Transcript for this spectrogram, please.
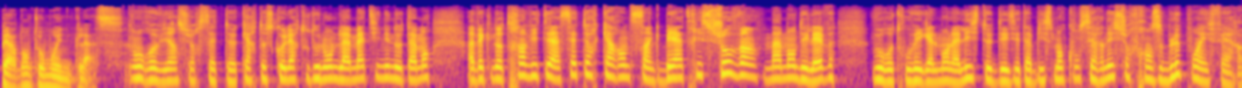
perdant au moins une classe. On revient sur cette carte scolaire tout au long de la matinée, notamment avec notre invitée à 7h45, Béatrice Chauvin, maman d'élèves. Vous retrouvez également la liste des établissements concernés sur francebleu.fr.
